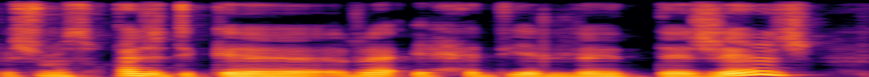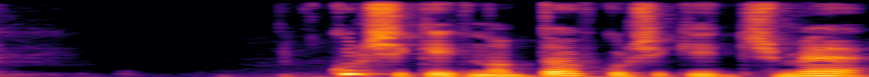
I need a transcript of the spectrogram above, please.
باش ما تبقاش ديك الرائحة ديال الدجاج. كلشي كيتنظف كلشي كيتجمع.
